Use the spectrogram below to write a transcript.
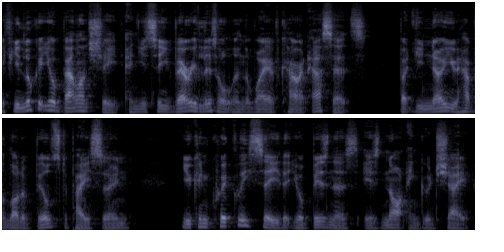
if you look at your balance sheet and you see very little in the way of current assets, but you know you have a lot of bills to pay soon, you can quickly see that your business is not in good shape.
